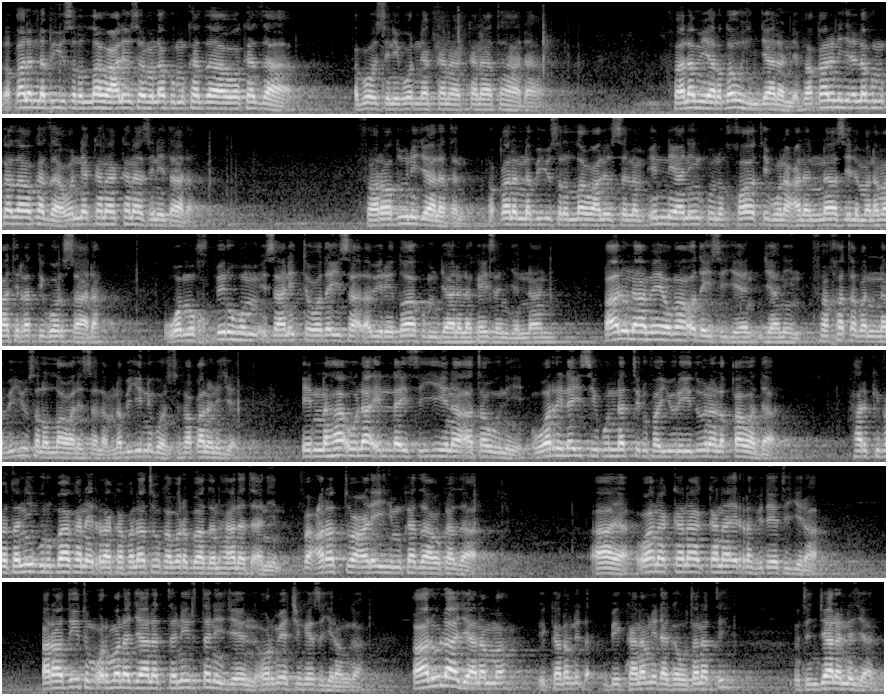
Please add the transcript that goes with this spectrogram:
فقال النبي صلى الله عليه وسلم لكم كذا وكذا. أبو سنيبون كان كانت هذا فلم يرضوا هنجالا. فقال نجل لكم كذا وكذا. وان كان كان سنتادا فرضوني جالة فقال النبي صلى الله عليه وسلم إني أن كن خاطب على الناس لما نمات الرت قرصادة ومخبرهم إسانت وديس برضاكم جال لكيسا جنان قالوا نعم وما أديس جانين فخطب النبي صلى الله عليه وسلم نبي قرص فقال نجي إن هؤلاء الليثيين أتوني ور ليسي كنت فيريدون القودة kana irraa kafalatuu ka barbaadan haala ta'aniin facaradtu calayhim kadaa wakazaa aya waan akkana akkana irra fideeti jira aradiitum ormana jaalattaniirtanii jeen ormi achi keessa jiran gaa qaaluu laa jean amma bikka namni dhagahu tanatti nutin jaalanne jean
